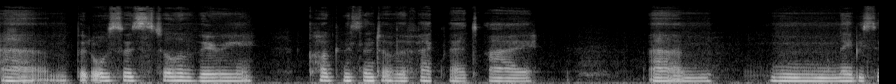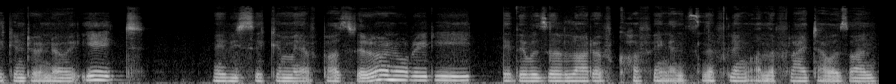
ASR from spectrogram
um, but also still very cognizant of the fact that I um, maybe sick and don't know it yet. Maybe sick and may have passed it on already. There was a lot of coughing and sniffling on the flight I was on.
